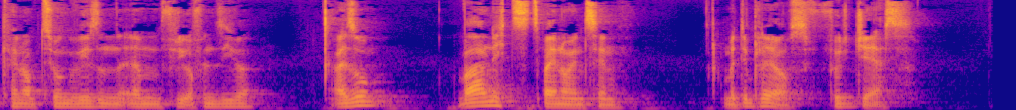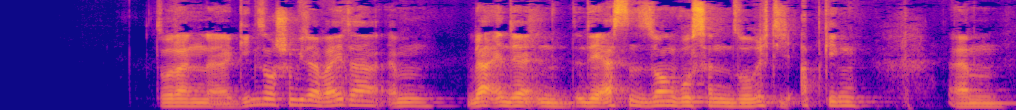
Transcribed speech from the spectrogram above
keine Option gewesen ähm, für die Offensive. Also war nichts 2019 mit den Playoffs für die Jazz. So, dann äh, ging es auch schon wieder weiter. Ähm, ja, in der, in, in der ersten Saison, wo es dann so richtig abging, ähm,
